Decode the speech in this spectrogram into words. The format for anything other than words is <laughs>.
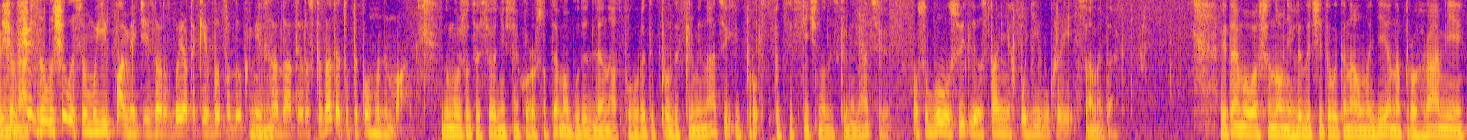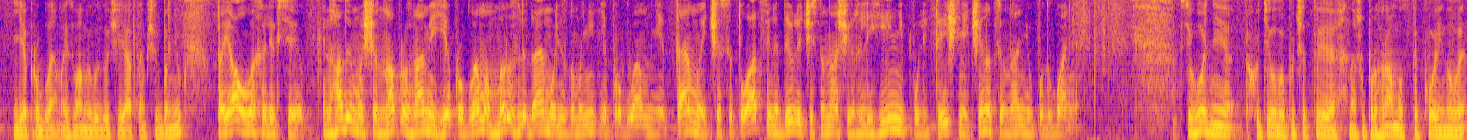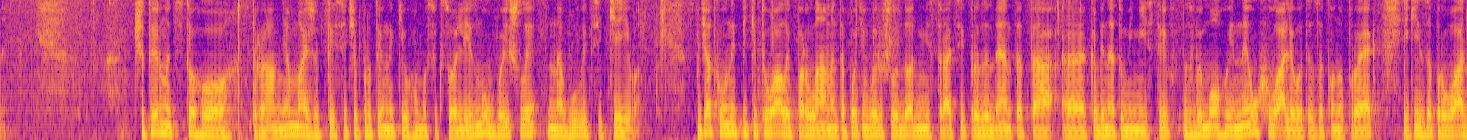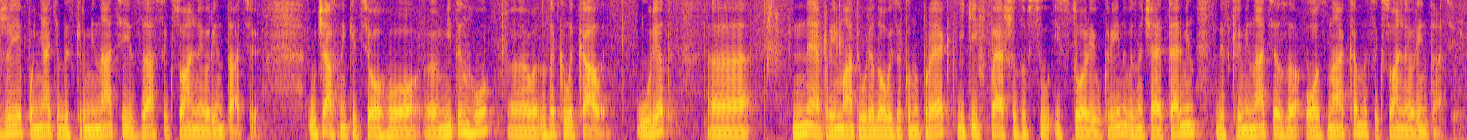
щоб щось залишилося в моїй пам'яті, і зараз бо я такий випадок міг згадати і розказати, то такого нема. Думаю, що це сьогоднішня хороша тема буде для нас поговорити про дискримінацію і про специфічну дискримінацію. Особливо у світлі останніх подій в Україні. Саме так. Вітаємо вас, шановні глядачі телеканалу Надія на програмі Є проблема. І з вами ведучий я Артем Щербанюк. Та я Олег Алєксєєв. І нагадуємо, що на програмі є проблема. Ми розглядаємо різноманітні проблемні теми чи ситуації, не дивлячись на наші релігійні, політичні чи національні вподобання. Сьогодні хотіли би почати нашу програму з такої новини. 14 травня майже тисяча противників гомосексуалізму вийшли на вулиці Києва. Спочатку вони пікетували парламент, а потім вирушили до адміністрації президента та е, кабінету міністрів з вимогою не ухвалювати законопроект, який запроваджує поняття дискримінації за сексуальною орієнтацією. Учасники цього е, мітингу е, закликали уряд е, не приймати урядовий законопроект, який вперше за всю історію України визначає термін дискримінація за ознаками сексуальної орієнтації.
